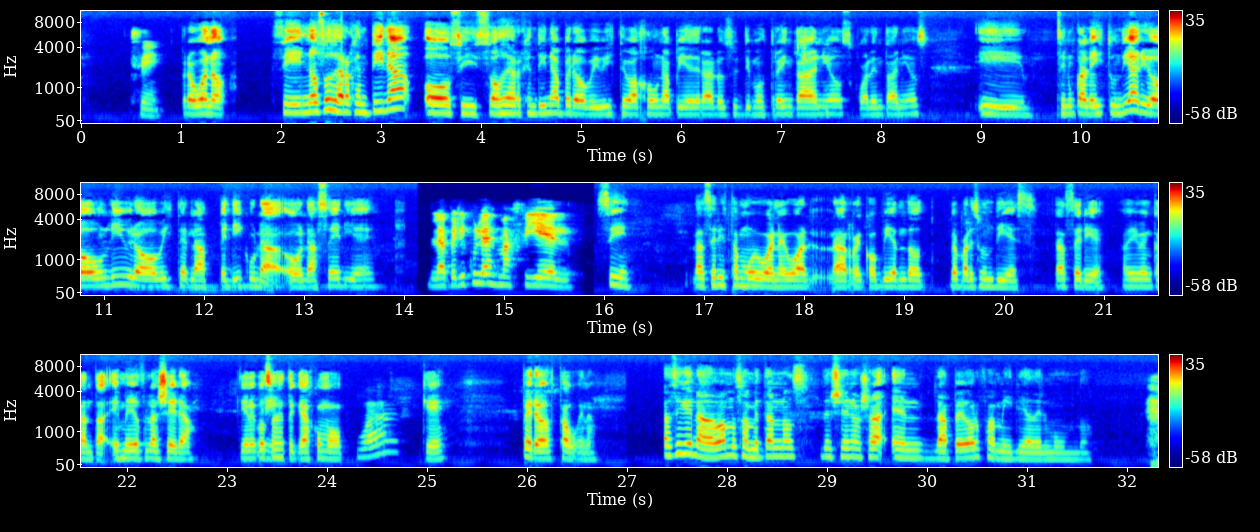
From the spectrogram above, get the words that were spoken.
sí. Pero bueno, si no sos de Argentina o si sos de Argentina pero viviste bajo una piedra los últimos 30 años, 40 años y si nunca leíste un diario o un libro o viste la película o la serie, La película es más fiel. sí, la serie está muy buena igual, la recomiendo, me parece un 10, la serie, a mí me encanta, es medio flashera, tiene cosas Sí. que te quedas como, What? ¿qué? Pero está buena. Así que nada, vamos a meternos de lleno ya en la peor familia del mundo.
